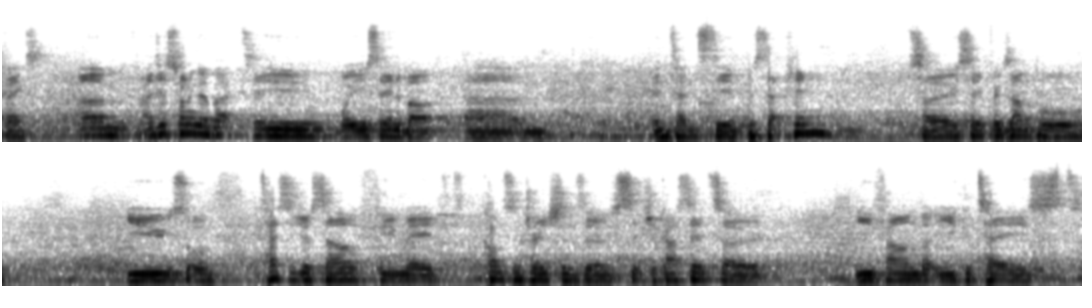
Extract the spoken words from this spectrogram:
Thanks. Um, I just want to go back to what you were saying about um, intensity of perception. So, say for example, you sort of tested yourself, you made concentrations of citric acid, so you found that you could taste,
